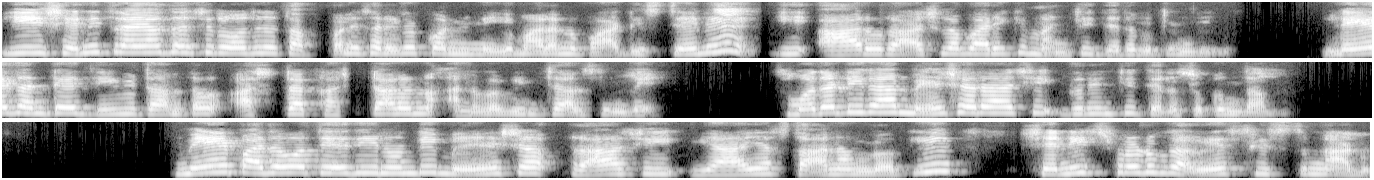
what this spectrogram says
ఈ శని త్రయోదశి రోజున తప్పనిసరిగా కొన్ని నియమాలను పాటిస్తేనే ఈ ఆరు రాశుల వారికి మంచి జరుగుతుంది. లేదంటే జీవితాంతం అష్ట కష్టాలను అనుభవించాల్సిందే. మొదటిగా మేషరాశి గురించి తెలుసుకుందాం. మే పదవ తేదీ నుండి మేష రాశి వ్యాయ స్థానంలోకి శనీశ్వరుడు ప్రవేశిస్తున్నాడు.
